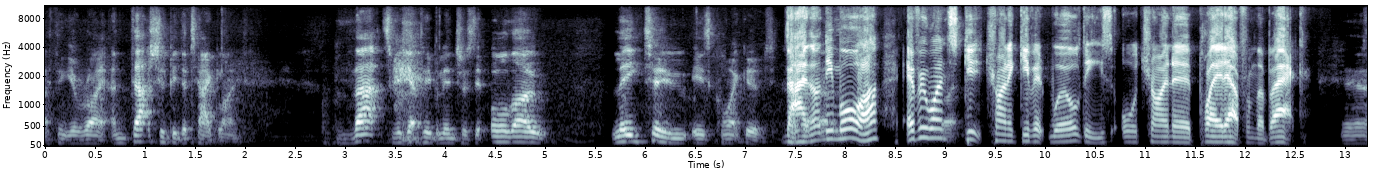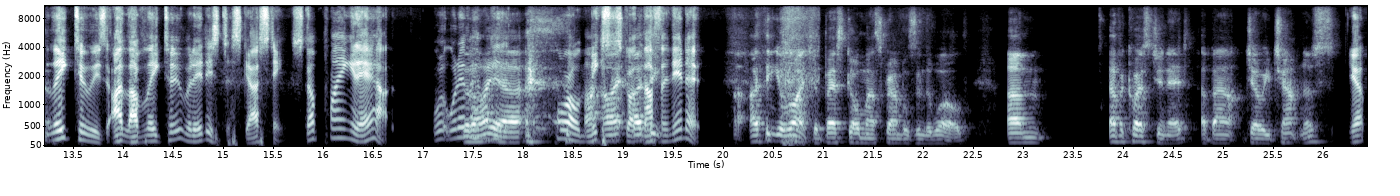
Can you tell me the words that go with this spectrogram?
I think you're right. And that should be the tagline. That will get people interested. Although League Two is quite good. Nah, not Uh, anymore. Everyone's Right. gi- trying to give it worldies or trying to play it out from the back. Yeah. League Two is. I love League Two, but it is disgusting. Stop playing it out. But Whatever. I, uh, Poor old I- Mix I- has got I think- nothing in it. I think you're right. The best goalmouth scrambles in the world. Um, I have a question, Ed, about Joey Champness. Yep.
